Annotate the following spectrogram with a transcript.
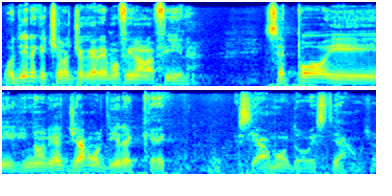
vuol dire che ce lo giocheremo fino alla fine. Se poi non reagiamo vuol dire che stiamo dove stiamo. cioè.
